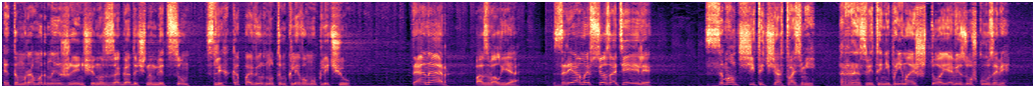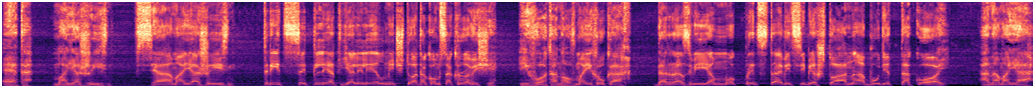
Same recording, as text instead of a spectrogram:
Это мраморная женщина с загадочным лицом, слегка повернутым к левому плечу. «Тенер!» – позвал я. «Зря мы все затеяли!» «Замолчи ты, черт возьми!» Разве ты не понимаешь, что я везу в кузове? Это моя жизнь. Вся моя жизнь. Тридцать лет я лелеял мечту о таком сокровище. И вот оно в моих руках. Да разве я мог представить себе, что она будет такой? Она моя.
